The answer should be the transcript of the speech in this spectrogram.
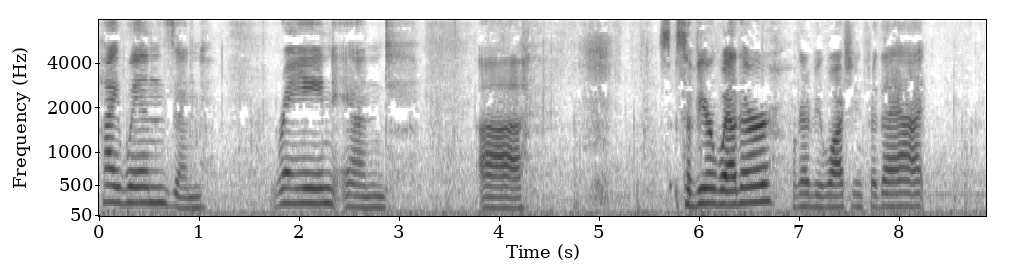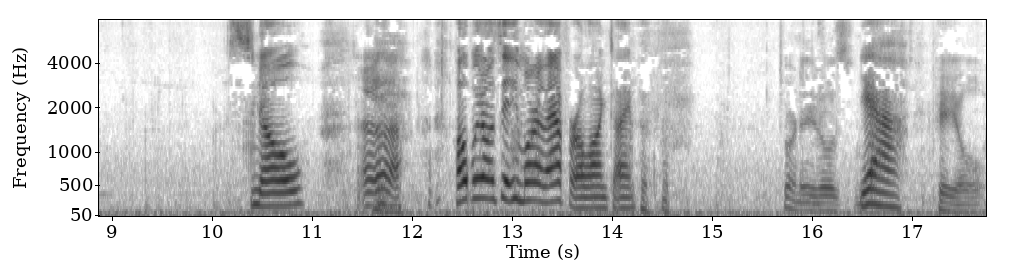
high winds and rain and uh, severe weather, we're going to be watching for that. Snow. Ugh. Hope we don't see any more of that for a long time. Tornadoes. Yeah. Hail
